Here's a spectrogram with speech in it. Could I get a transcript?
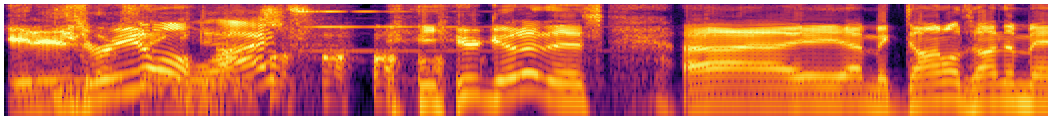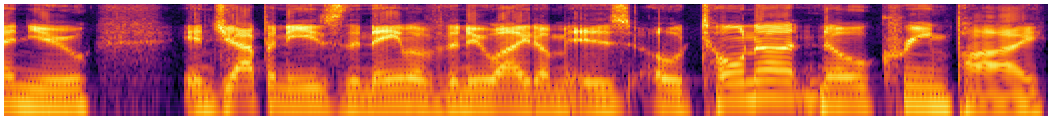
It is You real. fake news. You're good at this. Uh, yeah, McDonald's on the menu. In Japanese, the name of the new item is Otona no Cream Pie.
